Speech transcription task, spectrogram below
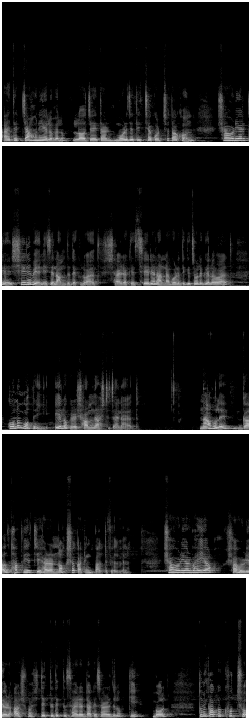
আয়াতের চাহনি এলোমেলো। লজ্জায় তার মরে যেতে ইচ্ছা করছে, তখন শাহরিয়ারকে সিঁড়ি বেয়ে নিচে নামতে দেখল আয়াত। সায়রাকে ছেড়ে রান্নাঘরের দিকে চলে গেল আয়াত। কোনো মতেই এ লোকের সামনে আসতে চায় না আয়াত। না হলে গাল থাপিয়ে চেহারার নকশা কাটিং পাল্টে ফেলবেন। শাহরিয়ার ভাইয়া, শাহরিয়ার আশপাশ দেখতে দেখতে সায়রার ডাকে সাড়া দিল, কি? বল। তুমি কাউকে খুঁজছো?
